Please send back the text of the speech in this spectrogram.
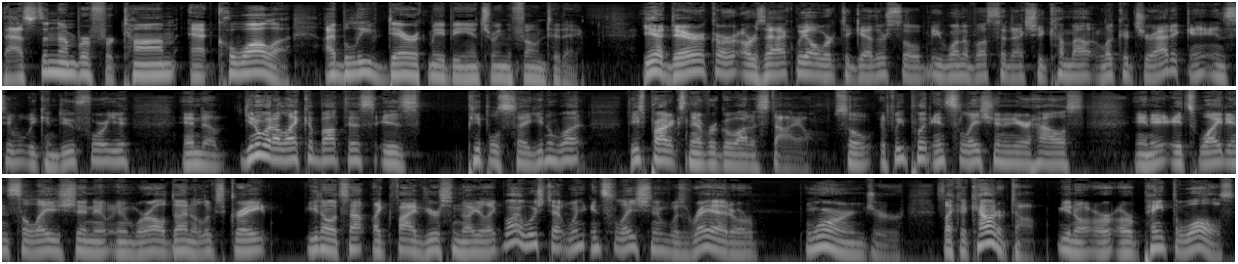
That's the number for Tom at Koala. I believe Derek may be answering the phone today. Yeah, Derek or, or Zach, we all work together. So be one of us that actually come out and look at your attic and, and see what we can do for you. And uh, you know what I like about this is people say, you know what, these products never go out of style. So if we put insulation in your house and it, it's white insulation and, and we're all done, it looks great. You know, it's not like five years from now you're like, well, I wish that insulation was red or orange or it's like a countertop, you know, or, or paint the walls.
